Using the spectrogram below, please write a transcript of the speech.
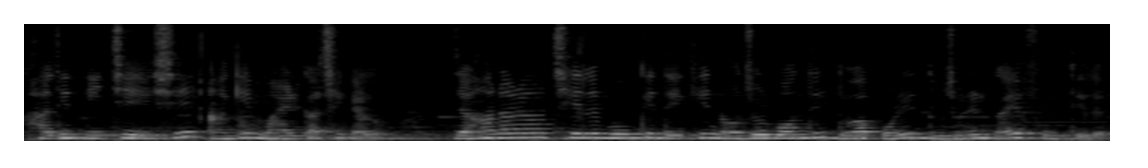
খালিদ নিচে এসে আগে মায়ের কাছে গেল। জাহানারা ছেলে বউকে দেখে নজর বন্ধে দোয়া পড়ে দুজনের গায়ে ফুট দিলেন।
